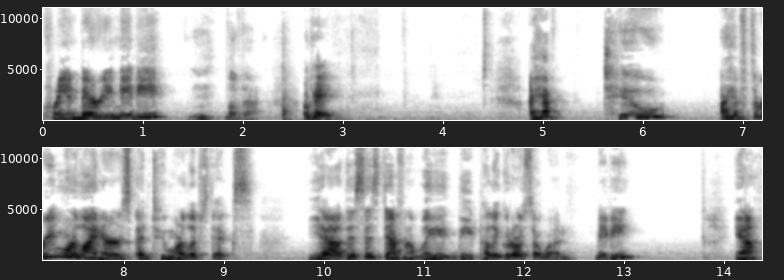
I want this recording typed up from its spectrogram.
Cranberry, maybe. Mm, love that. Okay. I have two, I have three more liners and two more lipsticks. Yeah, this is definitely the Peligrosa one. Maybe? Yeah.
